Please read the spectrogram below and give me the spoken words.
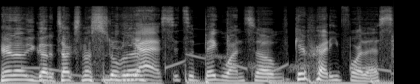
Hannah, you got a text message over there? Yes, it's a big one, so get ready for this.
